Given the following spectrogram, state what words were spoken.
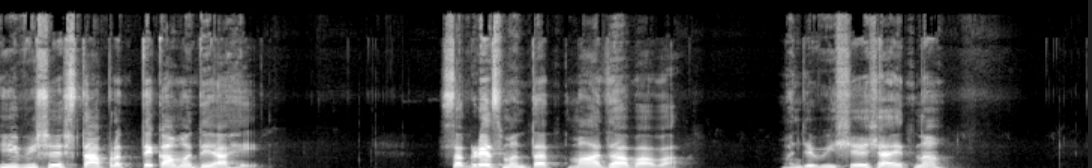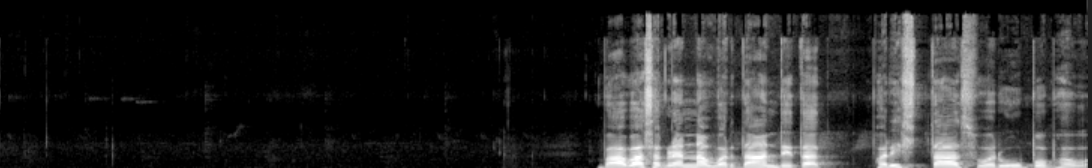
ही विशेषता प्रत्येकामध्ये आहे. सगळेच म्हणतात माझा बाबा. म्हणजे विशेष आहेत ना? बाबा सगळ्यांना वरदान देतात. फरिश्ता स्वरूप भव.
